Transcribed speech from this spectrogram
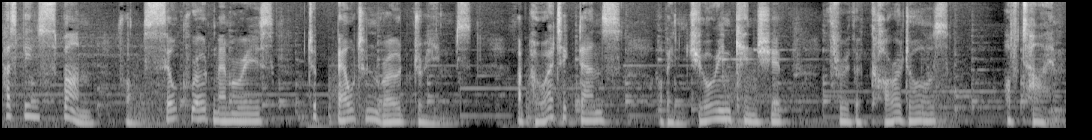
has been spun from Silk Road memories to Belt and Road dreams, a poetic dance of enduring kinship through the corridors of time.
